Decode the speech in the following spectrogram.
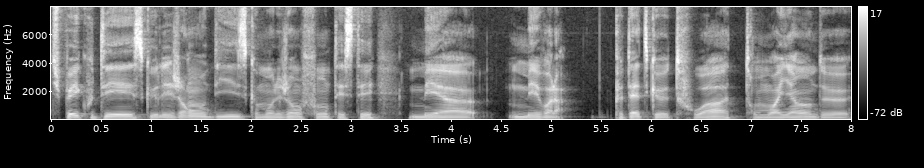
Tu peux écouter ce que les gens disent, comment les gens font, tester, mais, euh, mais voilà. Peut-être que toi, ton moyen de,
